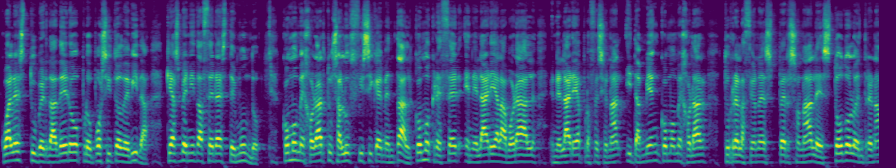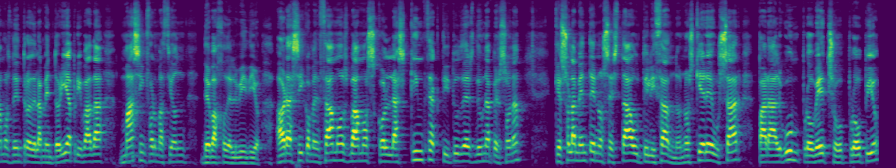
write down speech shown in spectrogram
cuál es tu verdadero propósito de vida, qué has venido a hacer a este mundo, cómo mejorar tu salud física y mental, cómo crecer en el área laboral, en el área profesional y también cómo mejorar tus relaciones personales. Todo lo entrenamos dentro de la mentoría privada, más información debajo del vídeo. Ahora sí, comenzamos, vamos con las 15 actitudes de una persona que solamente nos está utilizando, nos quiere usar para algún provecho propio,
